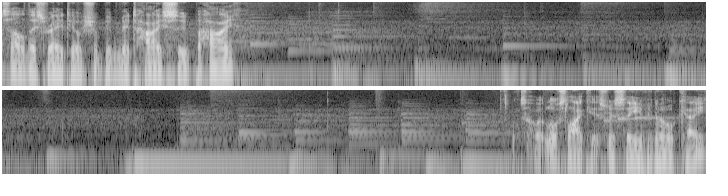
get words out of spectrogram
So this radio should be mid-high, super high. So it looks like it's receiving okay.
